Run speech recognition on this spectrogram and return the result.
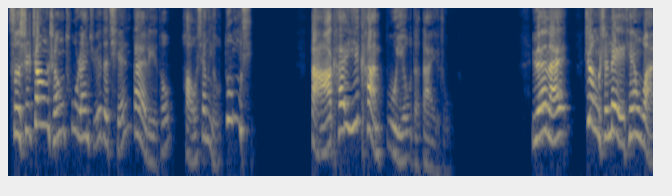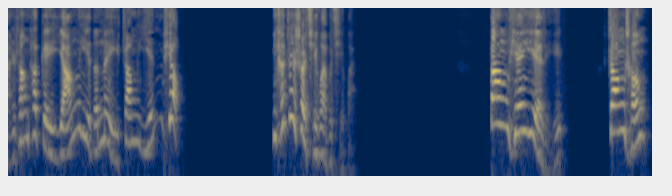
此时，张成突然觉得钱袋里头好像有东西，打开一看，不由得呆住了。原来正是那天晚上他给杨毅的那张银票。你看这事儿奇怪不奇怪？当天夜里，张成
